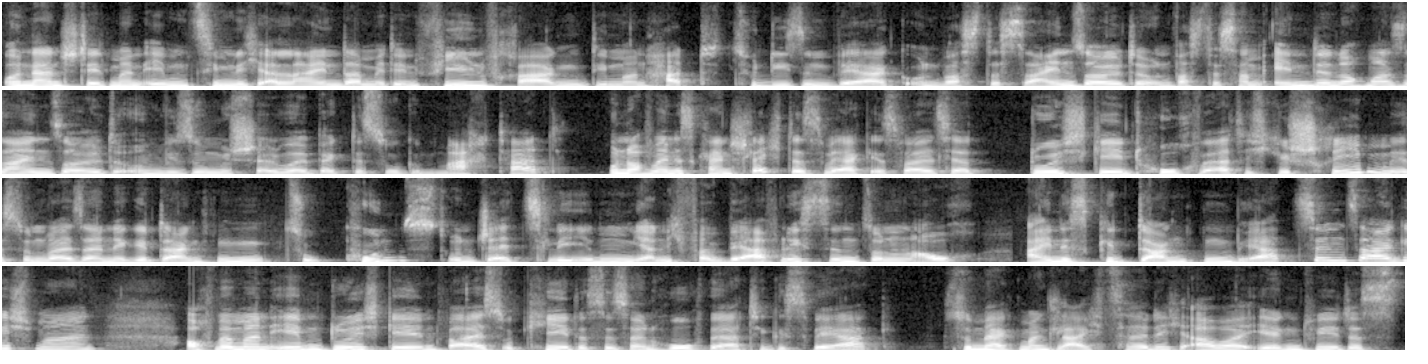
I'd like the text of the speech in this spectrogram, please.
Und dann steht man eben ziemlich allein da mit den vielen Fragen, die man hat zu diesem Werk und was das sein sollte und was das am Ende nochmal sein sollte und wieso Michelle Wellbeck das so gemacht hat. Und auch wenn es kein schlechtes Werk ist, weil es ja durchgehend hochwertig geschrieben ist und weil seine Gedanken zu Kunst und Jets Leben ja nicht verwerflich sind, sondern auch eines Gedanken wert sind, sage ich mal. Auch wenn man eben durchgehend weiß, okay, das ist ein hochwertiges Werk, so merkt man gleichzeitig aber irgendwie, dass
